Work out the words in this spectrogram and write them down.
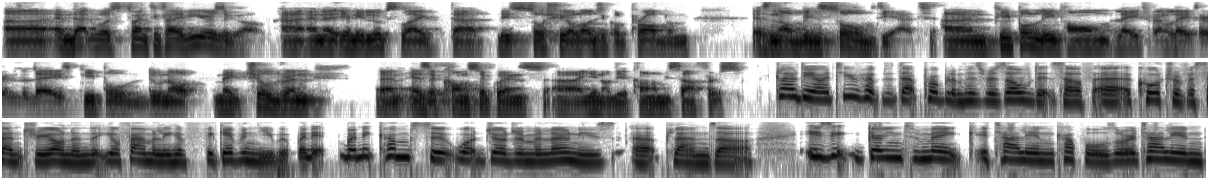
Uh, and that was 25 years ago. Uh, and, and it looks like that this sociological problem has not been solved yet. And people leave home later and later in the days. People do not make children. And as a consequence, you know, the economy suffers. Claudio, I do hope that that problem has resolved itself uh, a quarter of a century on, and that your family have forgiven you. But when it when it comes to what Giorgia Meloni's uh, plans are, is it going to make Italian couples or Italian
